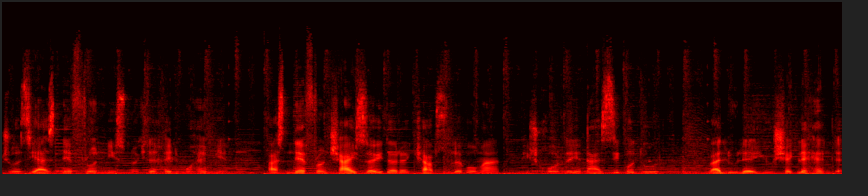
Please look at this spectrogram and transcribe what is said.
جزئی از نفرون نیست. نکته خیلی مهمیه. پس نفرون چه اجزایی داره کپسول بومن پیش خورده نزدیک و دور و لوله یو شکل هنده.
